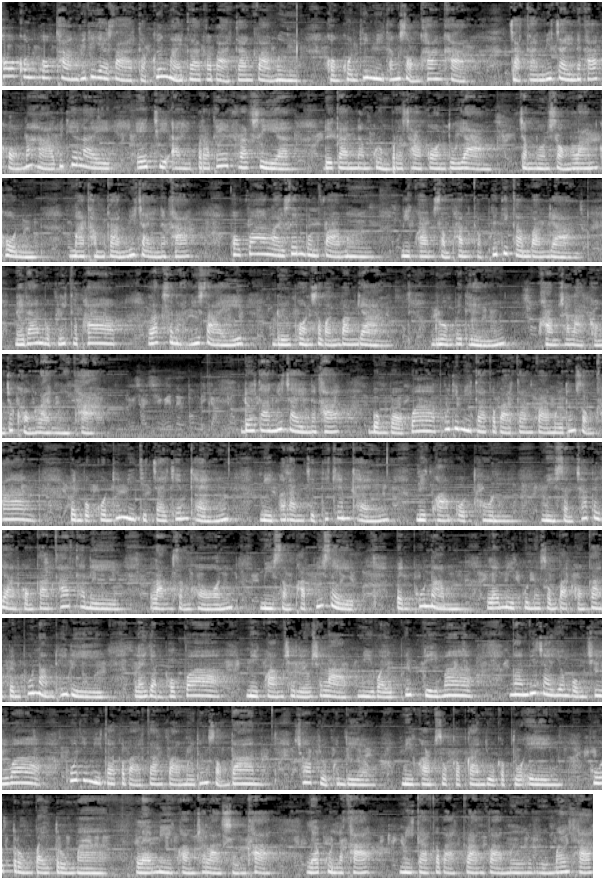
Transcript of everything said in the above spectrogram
ข้อค้นพบทางวิทยาศาสตร์กับเครื่องหมายกากบาทกลางฝ่ามือของคนที่มีทั้งสองข้างค่ะ จากการวิจัยนะคะของมหาวิทยาลัย ATI ประเทศรัสเซีย โดยการนำกลุ่มประชากรตัวอย่างจำนวน 2 ล้านคน มาทำการวิจัยนะคะ พบว่าลายเส้นบนฝ่ามือมีความสัมพันธ์กับพฤติกรรมบางอย่าง ในด้านบุคลิกภาพ ลักษณะนิสัย หรือพรสวรรค์บางอย่าง รวมไปถึงความฉลาดของเจ้าของลายมือค่ะ โดยการวิจัยนะคะ บ่งบอกว่าผู้ที่มีกากบาทกลางฝ่ามือทั้งสองข้าง เป็นบุคคลที่มีจิตใจเข้มแข็ง มีพลังจิตที่เข้มแข็ง มีความอดทน มีสัญชาตญาณของการคาดคะเนลางสังหรณ์มีสัมผัสพิเศษเป็นผู้นำและมีคุณสมบัติของการเป็นผู้นำที่ดี และยังพบว่า มีความเฉลียวฉลาด มีไหวพริบดีมาก งานวิจัยยังบ่งชี้ว่า ผู้ที่มีกากบาทกลางฝ่ามือทั้งสองด้าน ชอบอยู่คนเดียว มีความสุขกับการอยู่กับตัวเอง พูดตรงไปตรงมา และมีความฉลาดสูงค่ะ แล้วคุณล่ะคะ มีกากบาทกลางฝ่ามือหรือไม่คะ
